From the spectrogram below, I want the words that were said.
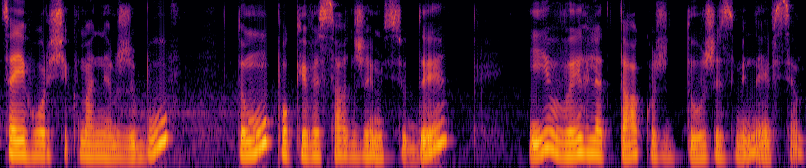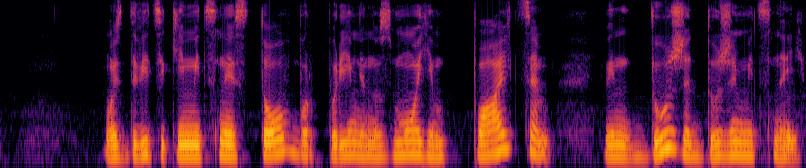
Цей горщик в мене вже був, тому поки висаджуємо сюди, і вигляд також дуже змінився. Ось дивіться, який міцний стовбур порівняно з моїм пальцем. Він дуже-дуже міцний.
